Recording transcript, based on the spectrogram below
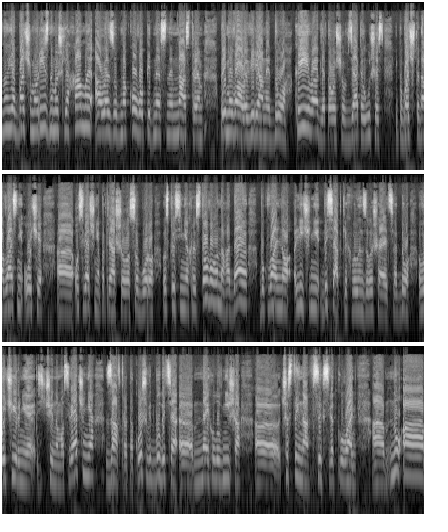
Ну, як бачимо, різними шляхами, але з однаково піднесеним настроєм прямували віряни до Києва для того, щоб взяти участь і побачити на власні очі е, освячення Патріаршого собору Воскресіння Христового. Нагадаю, буквально лічені десятки хвилин залишається до вечірньої чином освячення. Завтра також відбудеться е, найголовніша е, частина всіх святкувань. А, ну а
